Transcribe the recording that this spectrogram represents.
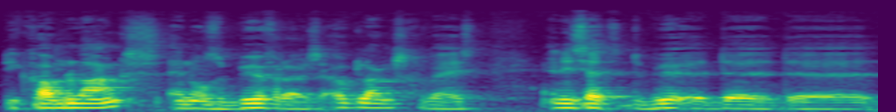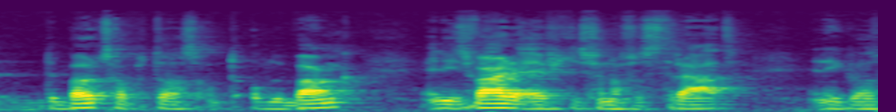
die kwam langs. En onze buurvrouw is ook langs geweest. En die zette de, de, de, de boodschappentas op, op de bank. En die zwaarde eventjes vanaf de straat. En ik was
